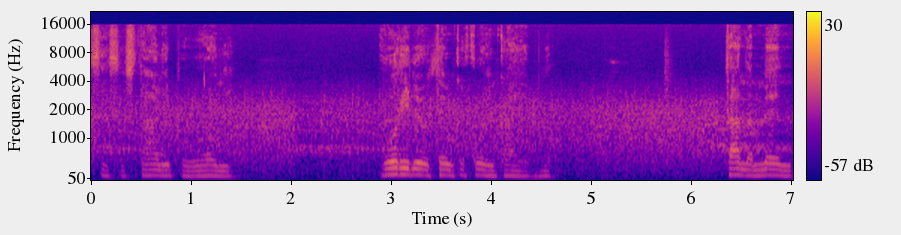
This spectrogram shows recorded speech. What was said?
se sestali po vojni, govorili o tem, kako in kaj je bilo. Ta namen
